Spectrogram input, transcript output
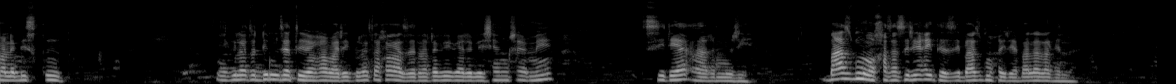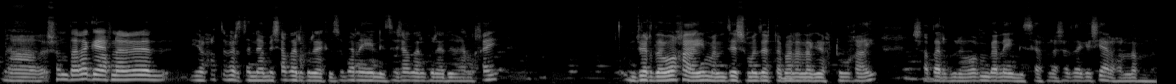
মানে বিস্কুট এগুলো তো ডিম জাতীয় খাবার এগুলো তো খাওয়া যায় না রবিবারে বেশি অংশ আমি চিড়িয়া আর মুড়ি বাজমু খাঁচা চিড়িয়া খাইতেছি বাজমু খাইলে ভালো লাগে না আর সন্ধ্যার আগে আপনারা ইয়ে করতে পারছেন আমি সাদার করে কিছু বানাই এনেছি সাদার করে দোকান খাই জর্দাও খাই মানে যে সময় যেটা ভালো লাগে একটু খাই সাদার গুঁড়াও আমি বানাই নিছি আপনার সাথে আগে শেয়ার করলাম না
